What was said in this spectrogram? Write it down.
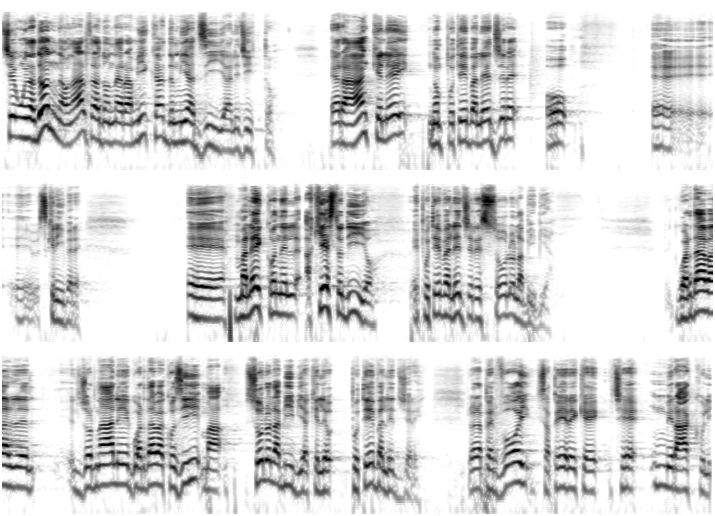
c'è una donna, un'altra donna era amica della mia zia all'Egitto. Era anche lei, non poteva leggere o eh, eh, scrivere. Eh, ma lei il, ha chiesto Dio e poteva leggere solo la Bibbia guardava il, il giornale, guardava così, ma solo la Bibbia che le poteva leggere. Allora per voi sapere che c'è un miracolo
